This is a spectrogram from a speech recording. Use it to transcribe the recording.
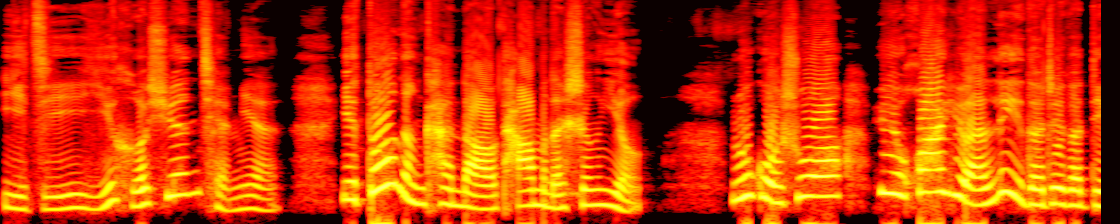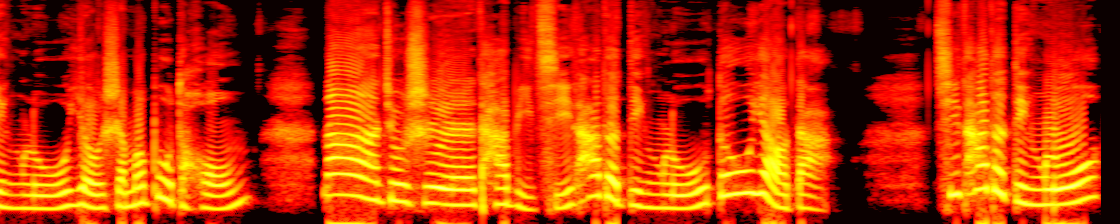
以及颐和轩前面，也都能看到他们的身影。如果说御花园里的这个鼎炉有什么不同，那就是它比其他的鼎炉都要大。其他的鼎炉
